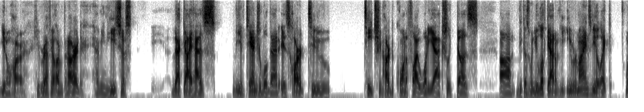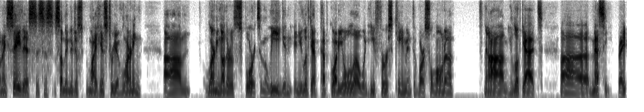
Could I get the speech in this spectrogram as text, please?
you know, Har- Rafaël Harvey-Pinard. I mean, he's just that guy has the intangible that is hard to teach and hard to quantify what he actually does. Um, because when you look at him, he, he, reminds me of like when I say this, this is something that just my history of learning, um, learning other sports in the league. And, and you look at Pep Guardiola when he first came into Barcelona. Um, you look at uh, Messi, right?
